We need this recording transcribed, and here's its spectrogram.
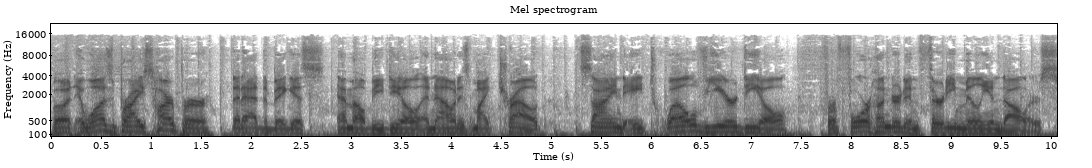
but it was Bryce Harper that had the biggest MLB deal, and now it is Mike Trout signed a 12 year deal for 430 million dollars.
